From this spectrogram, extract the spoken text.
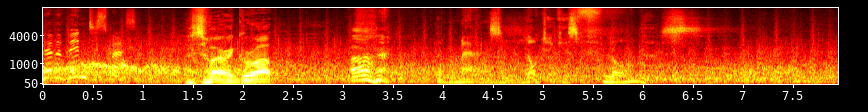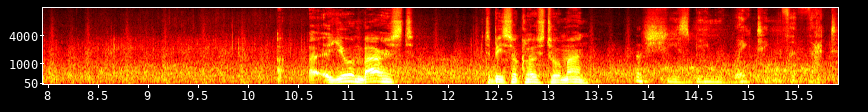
Never been to Spasov. That's where I grew up. Ah, The man's logic is flawless. Uh, are you embarrassed to be so close to a man? She's been waiting for that.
